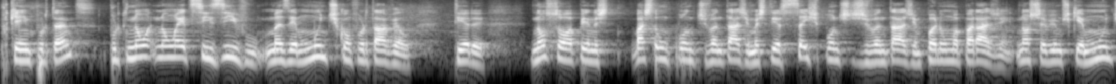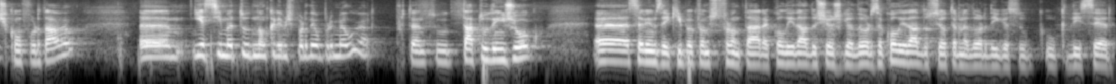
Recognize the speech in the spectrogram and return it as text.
porque é importante, porque não, não é decisivo, mas é muito desconfortável ter não só apenas basta um ponto de desvantagem, mas ter seis pontos de desvantagem para uma paragem, nós sabemos que é muito desconfortável uh, e acima de tudo não queremos perder o primeiro lugar. Portanto, está tudo em jogo. Uh, sabemos a equipa que vamos defrontar, a qualidade dos seus jogadores, a qualidade do seu treinador, diga-se o, o, que disser.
